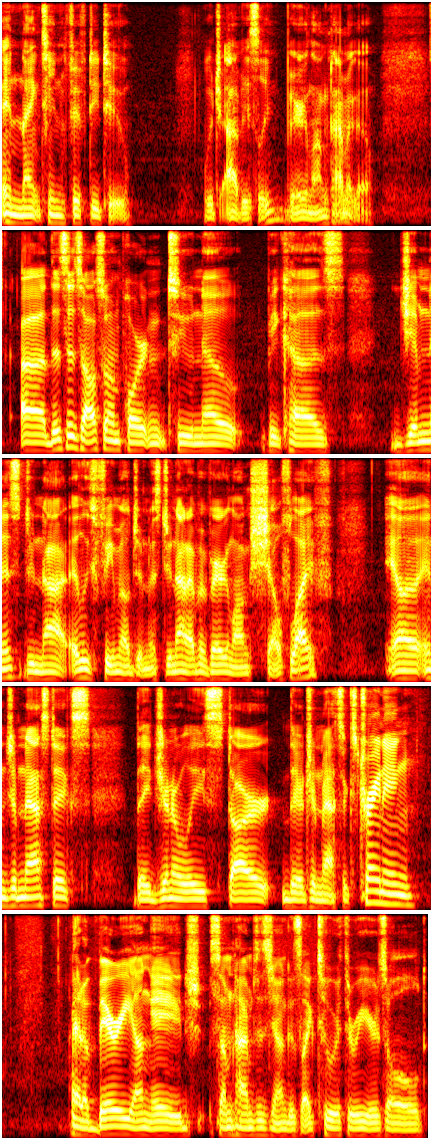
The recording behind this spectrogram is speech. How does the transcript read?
in 1952, which obviously very long time ago. Uh, this is also important to note because gymnasts do not, at least female gymnasts, do not have a very long shelf life uh, in gymnastics. They generally start their gymnastics training at a very young age, sometimes as young as like two or three years old.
